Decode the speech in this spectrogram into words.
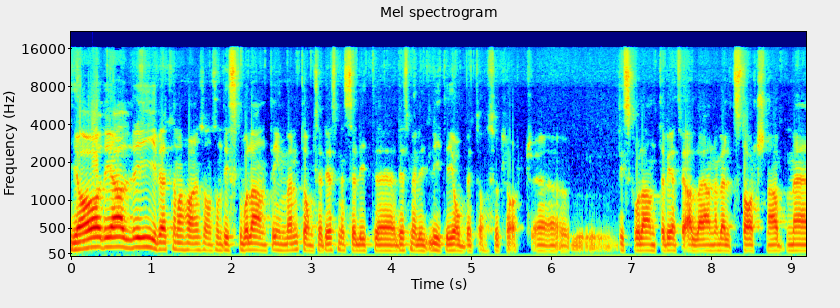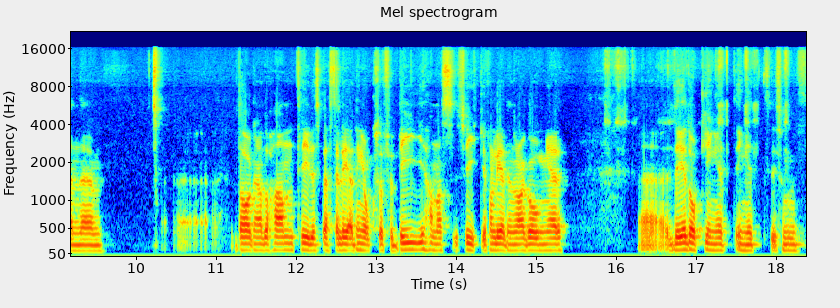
Ja, det är aldrig givet när man har en sån som Disco Volante invändigt om sig. Det som är, lite, det som är lite jobbigt då, såklart. Eh, Disco Volante vet vi alla, han är väldigt startsnabb, men eh, eh dagarna då han trivdes bäst i ledning är också förbi. Han har svikit från ledningen några gånger. Eh, det är dock inget, inget liksom,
